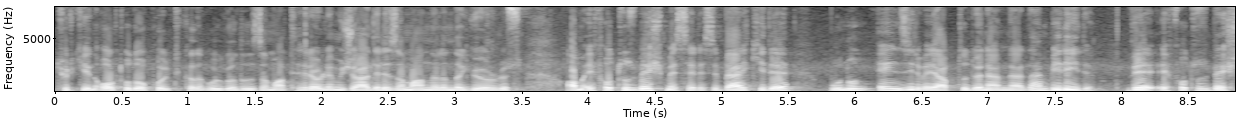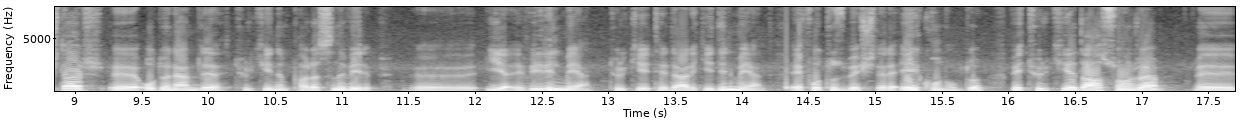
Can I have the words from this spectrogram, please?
Türkiye'nin Orta Doğu politikalarını uyguladığı zaman terörle mücadele zamanlarında görürüz. Ama F-35 meselesi belki de bunun en zirve yaptığı dönemlerden biriydi. Ve F-35'ler e, o dönemde Türkiye'nin parasını verip e, verilmeyen, Türkiye'ye tedarik edilmeyen F-35'lere el konuldu. Ve Türkiye daha sonra e,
